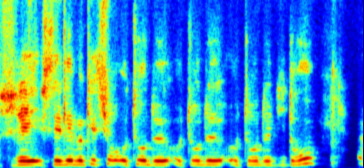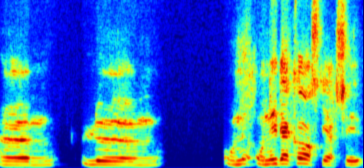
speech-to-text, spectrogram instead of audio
c'est l'évoquer sur autour de autour de autour de Diderot. Euh, le, on, est d'accord, c'est-à-dire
